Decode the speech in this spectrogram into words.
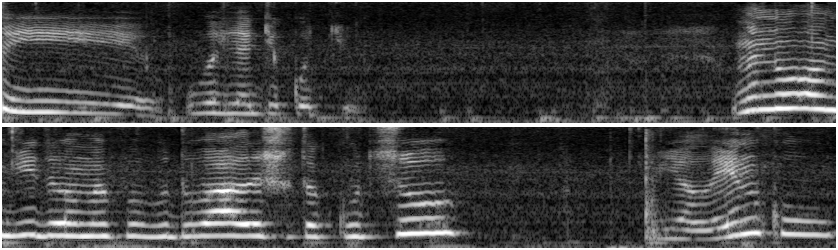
і у вигляді котів. В минулому відео ми побудували що таку цю ялинку.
